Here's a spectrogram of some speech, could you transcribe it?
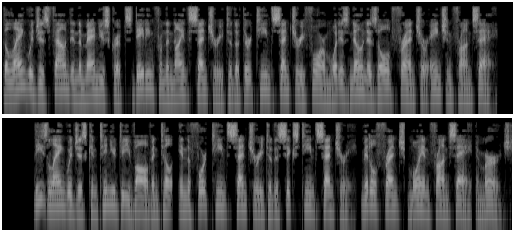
The languages found in the manuscripts dating from the 9th century to the 13th century form what is known as Old French or Ancient Francais. These languages continued to evolve until, in the 14th century to the 16th century, Middle French Moyen Francais emerged.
